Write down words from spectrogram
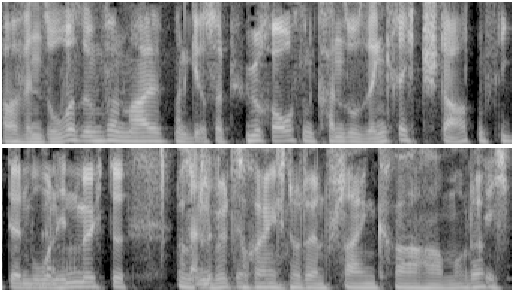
Aber wenn sowas irgendwann mal, man geht aus der Tür raus und kann so senkrecht starten, fliegt dann, wo ja. man hin möchte. Also du willst doch eigentlich nur deinen Flying Car haben, oder? Ich,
